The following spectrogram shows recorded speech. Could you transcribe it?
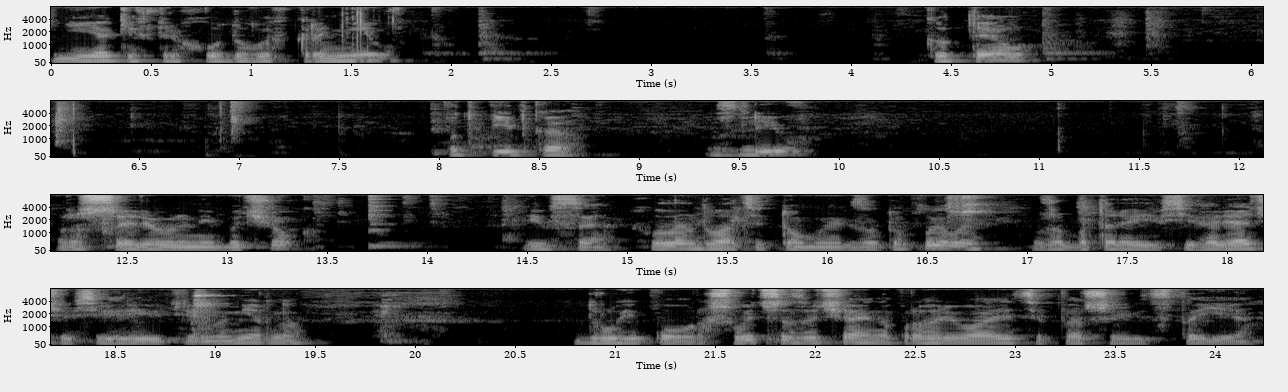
ніяких трьохходових кранів. Котел. Подпітка злів. Розширювальний бачок. І все. Хвилин 20 тому, як затопили, вже батареї всі гарячі, всі гріють рівномірно. Другий поверх швидше, звичайно, прогрівається, перший відстає.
